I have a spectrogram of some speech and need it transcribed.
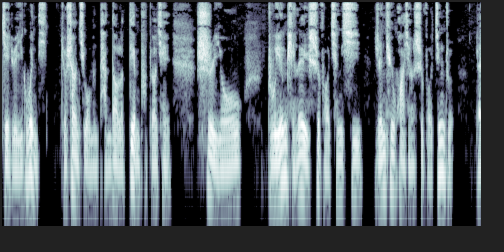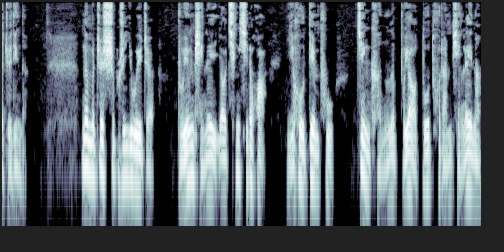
解决一个问题。就上期我们谈到了店铺标签是由主营品类是否清晰、人群画像是否精准来决定的。那么这是不是意味着主营品类要清晰的话，以后店铺尽可能的不要多拓展品类呢？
